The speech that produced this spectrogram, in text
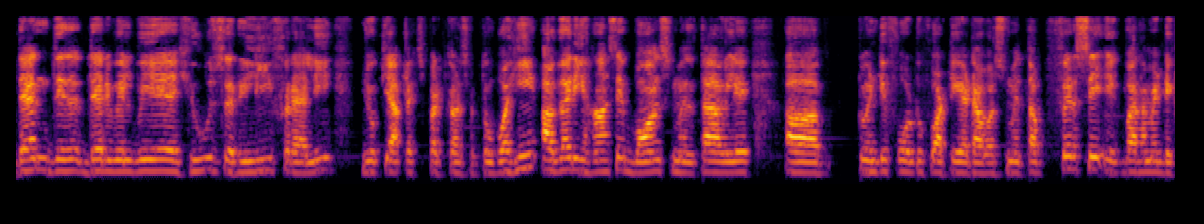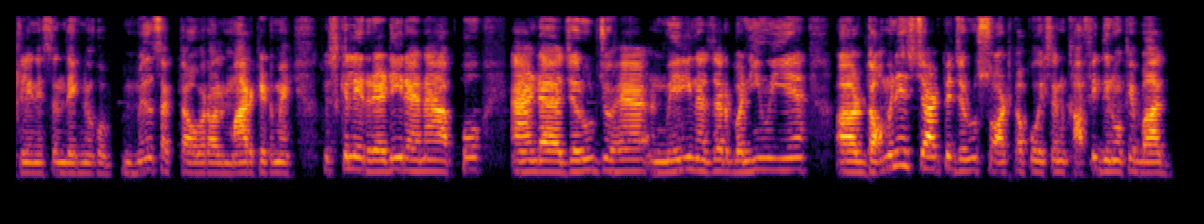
then there will be a huge relief rally जो कि आप एक्सपेक्ट कर सकते हो। वहीं अगर यहाँ से बॉन्स मिलता है अगले twenty four to forty eight hours में, तब फिर से एक बार हमें डिक्लेनेशन देखने को मिल सकता है ओवरऑल मार्केट में। तो इसके लिए रेडी रहना है आपको एंड ज़रूर जो है मेरी नज़र बनी हुई है। डोमिनेंस चार्ट पे ज़रूर शॉर्ट का पोजिशन काफ़ी दिनों के बाद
